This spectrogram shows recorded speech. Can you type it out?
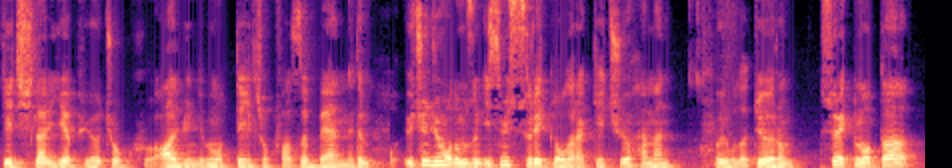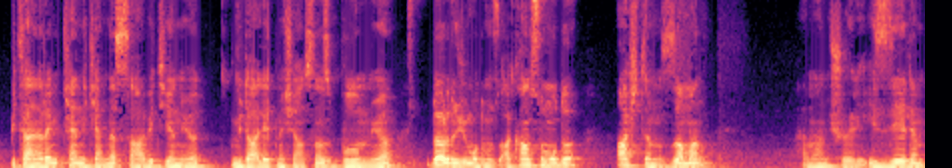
geçişler yapıyor. Çok albinli bir mod değil. Çok fazla beğenmedim. Üçüncü modumuzun ismi sürekli olarak geçiyor. Hemen uygula diyorum. Sürekli modda bir tane renk kendi kendine sabit yanıyor. Müdahale etme şansınız bulunmuyor. Dördüncü modumuz akan su modu. Açtığımız zaman hemen şöyle izleyelim.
